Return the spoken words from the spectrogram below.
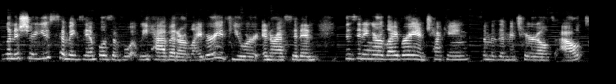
I'm going to show you some examples of what we have at our library if you are interested in visiting our library and checking some of the materials out.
